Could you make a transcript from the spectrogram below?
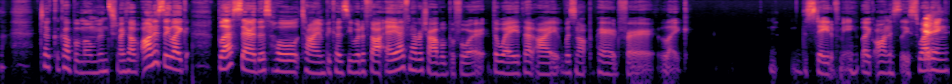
took a couple moments to myself. Honestly, like, bless Sarah this whole time because you would have thought, A, I've never traveled before, the way that I was not prepared for, like, the state of me. Like, honestly, sweating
